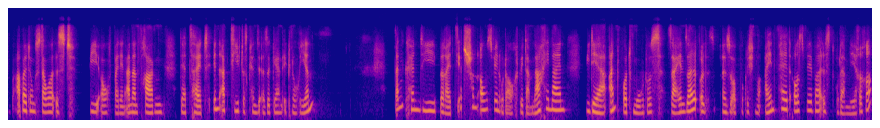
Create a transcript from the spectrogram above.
Die Bearbeitungsdauer ist wie auch bei den anderen Fragen derzeit inaktiv. Das können Sie also gern ignorieren. Dann können Sie bereits jetzt schon auswählen oder auch später im Nachhinein, wie der Antwortmodus sein soll, also ob wirklich nur ein Feld auswählbar ist oder mehrere.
